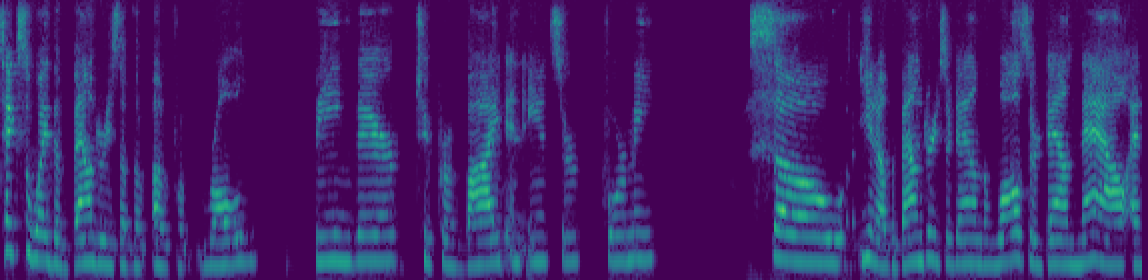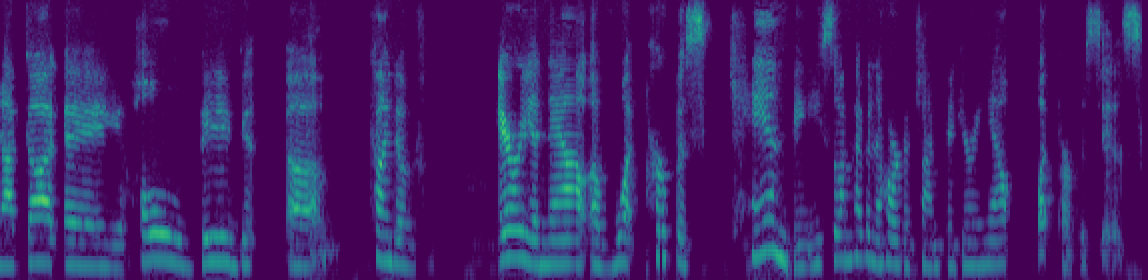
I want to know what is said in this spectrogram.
takes away the boundaries of the of role being there to provide an answer for me. So, you know, the boundaries are down, the walls are down now, and I've got a whole big uh, kind of area now of what purpose can be. So I'm having a harder time figuring out what purpose is.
